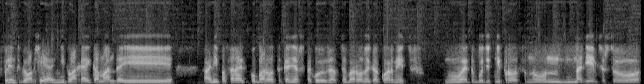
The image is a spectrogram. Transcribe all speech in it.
в принципе, вообще неплохая команда, и они постараются побороться, конечно, с такой ужасной обороной, как у армейцев. Ну, это будет непросто. Но надеемся, что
